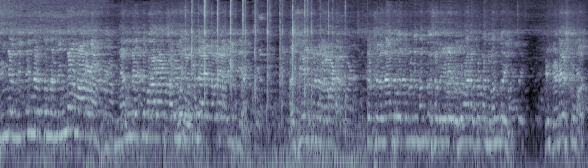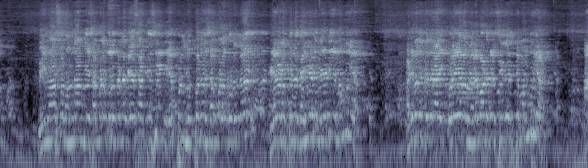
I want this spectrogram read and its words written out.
നിങ്ങൾ നിൽക്കുന്നിടത്തുനിന്ന് നിങ്ങൾ മാറണം. ഞങ്ങൾക്ക് മാറാൻ സൗകര്യമില്ല എന്നവരെ അറിയിക്കുക. അത് സ്വീകരിക്കുന്ന നിലപാടാണ് ജനാധിപത്യ മുന്നണി മന്ത്രിസഭയിലെ ബഹുമാനപ്പെട്ട മന്ത്രി ശ്രീ ഗണേഷ് കുമാർ മെയ് മാസം ഒന്നാം തീയതി ശമ്പളം കൊടുക്കേണ്ട K S R T C April മുപ്പതിന് ശമ്പളം കൊടുത്ത് കേരളത്തിന്റെ കയ്യടി നേടിയ മന്ത്രിയാണ്. അഴിമതിക്കെതിരായി കുറേയേറെ നിലപാടുകൾ സ്വീകരിച്ച മന്ത്രിയാണ്. ആ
